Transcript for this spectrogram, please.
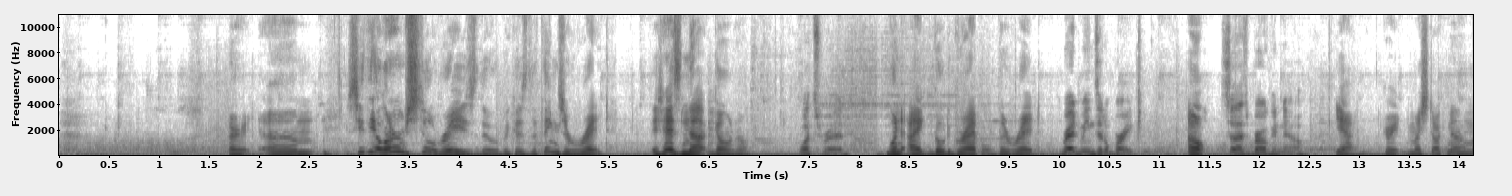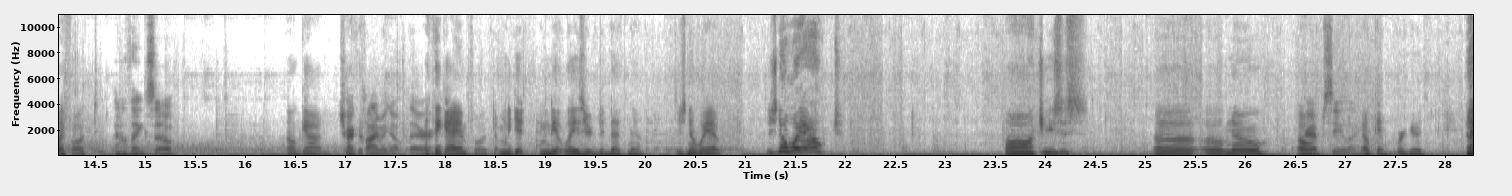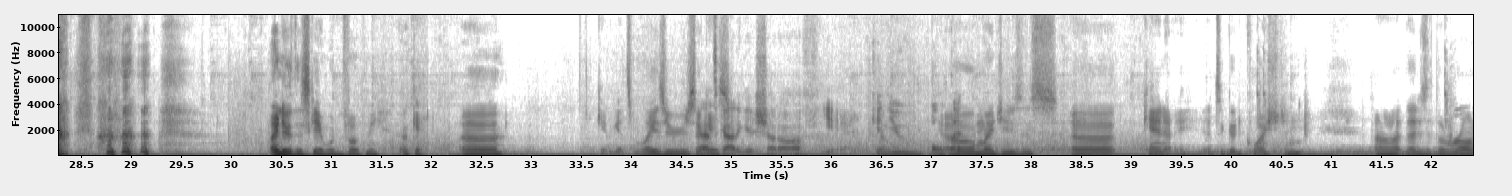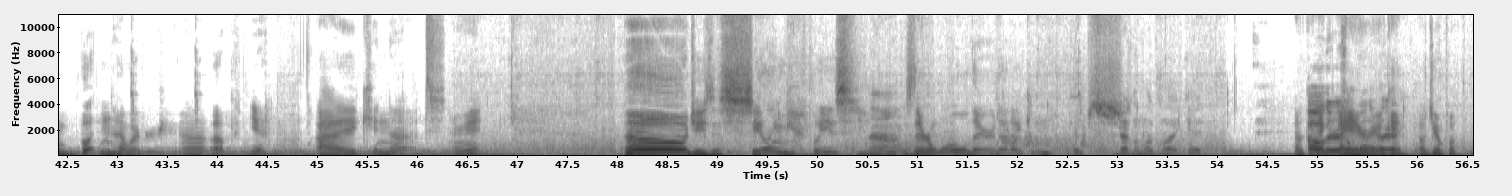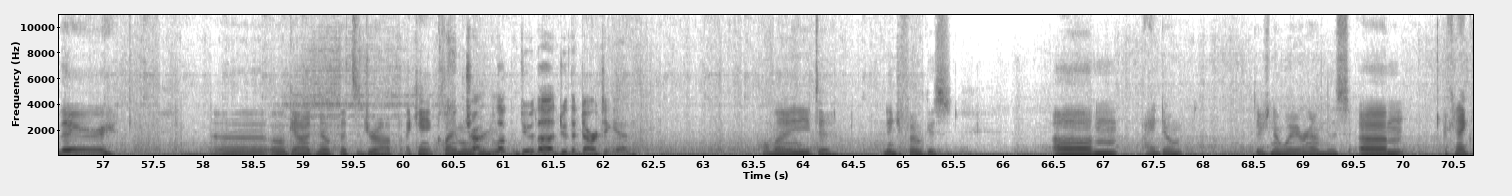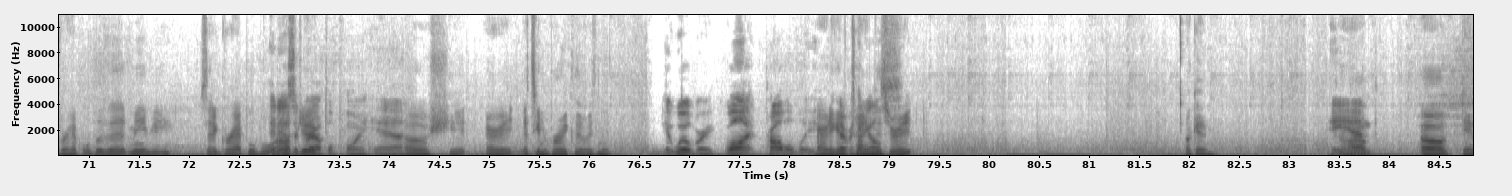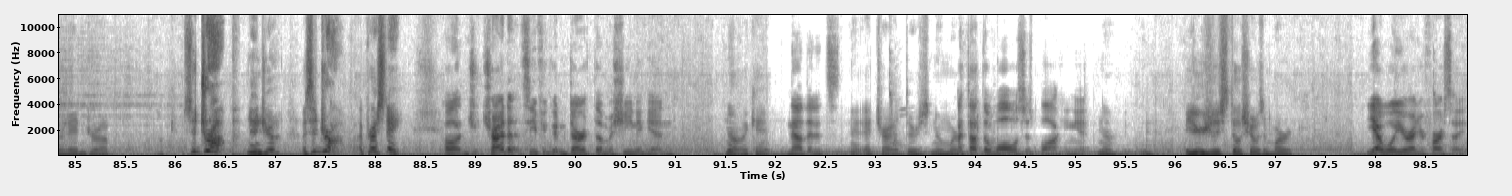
Alright, um, see the alarm's still raised though because the things are red. It has not gone off. What's red? When I go to grapple, they're red. Red means it'll break. Oh, So that's broken now. Yeah, great. Am I stuck now? Am I fucked? I don't think so. Oh god. Try climbing up there. I think I am fucked. I'm gonna get I'm gonna get lasered to death now. There's no way out. There's no way out! Oh Jesus. Uh oh no. Oh Grab ceiling. Okay, we're good. I knew this game wouldn't fuck me. Okay. Uh. Okay, we got some lasers. Okay. That's so- got to get shut off. Yeah. Can you bolt Oh it? my Jesus. Uh, can I? That's a good question. Uh, that is the wrong button, however. Uh, up? Yeah. I cannot. Alright. Oh, Jesus. Ceiling, please? No, Is there a wall there that I can. Oops. doesn't look like it. Okay, Oh, I- there is I a wall there. Okay, I'll jump up there. Uh, oh god, nope, that's a drop. I can't climb Try, over. look, do the do the dart again. Hold on, I need to ninja focus. Um, I don't. There's no way around this. Um, can I grapple to that? Maybe. Is that a grappleable It is object? a grapple point. Yeah, Oh shit! All right, that's gonna break though, isn't it? it will break. Well, it, probably. All right, I gotta Everything time else. this right. Okay. And Oh damn it! I didn't drop. Okay. I said drop, ninja. I said drop. I pressed A. uh, try to see if you can dart the machine again. No, I can't. Now that it's, I, I tried. There's no mark. I thought the wall was just blocking it. No. It usually still shows a mark. Yeah, well, you're on your far side.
